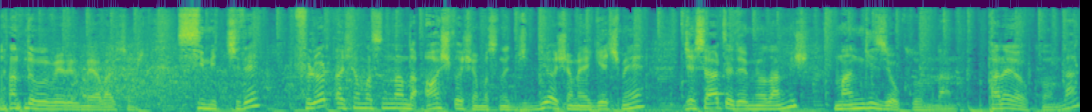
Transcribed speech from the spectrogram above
randevu verilmeye başlamış. Simitçi de flört aşamasından da aşk aşamasına ciddi aşamaya geçmeye cesaret edemiyorlarmış mangiz yokluğundan para yokluğundan.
